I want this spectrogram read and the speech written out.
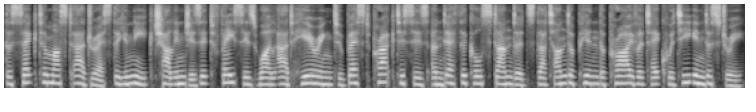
the sector must address the unique challenges it faces while adhering to best practices and ethical standards that underpin the private equity industry.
